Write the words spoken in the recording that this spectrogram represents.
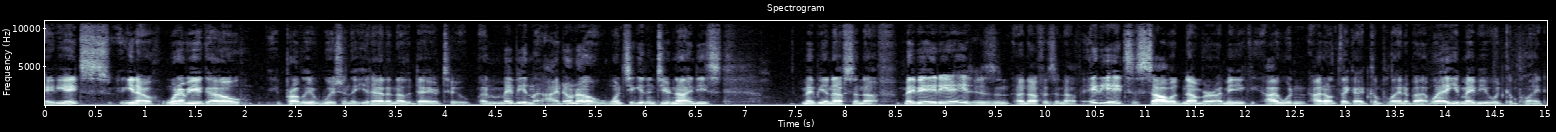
88's, you know, whenever you go, you're probably wishing that you'd had another day or two. And maybe I don't know. Once you get into your 90s, maybe enough's enough. Maybe 88 isn't enough is enough. 88's a solid number. I mean, I wouldn't. I don't think I'd complain about. Well, you maybe you would complain.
